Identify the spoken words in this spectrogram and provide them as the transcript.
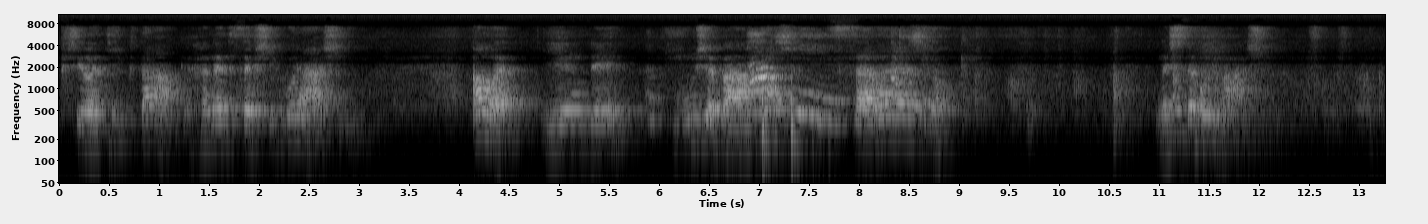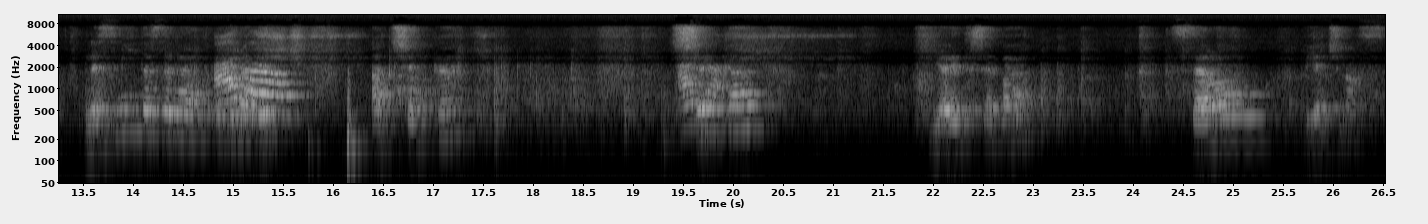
přiletí pták hned se vší kuráží, ale jindy může váhat celé roky, než se odváží. Nesmíte se dát odradit a čekat, čekat, je-li třeba celou věčnost.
